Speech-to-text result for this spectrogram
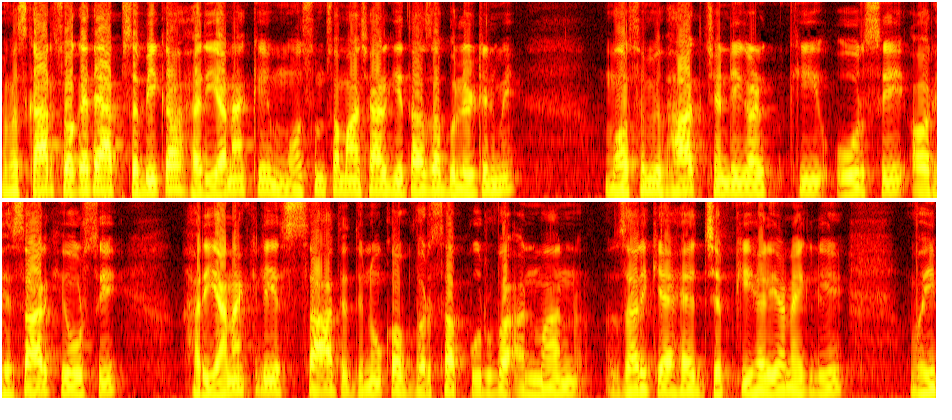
नमस्कार, स्वागत है आप सभी का हरियाणा के मौसम समाचार की ताज़ा बुलेटिन में। मौसम विभाग चंडीगढ़ की ओर से और हिसार की ओर से हरियाणा के लिए सात दिनों का वर्षा पूर्वानुमान जारी किया है, जबकि हरियाणा के लिए वही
